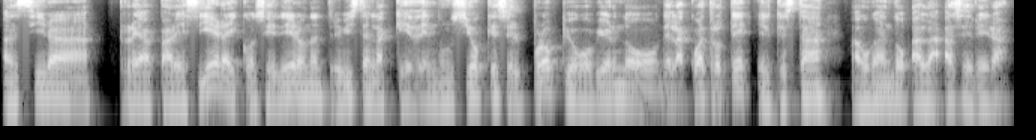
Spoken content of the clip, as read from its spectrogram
Ansira reapareciera y concediera una entrevista en la que denunció que es el propio gobierno de la 4T el que está ahogando a la acerera.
